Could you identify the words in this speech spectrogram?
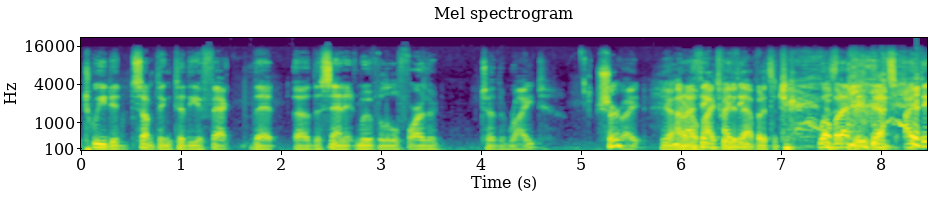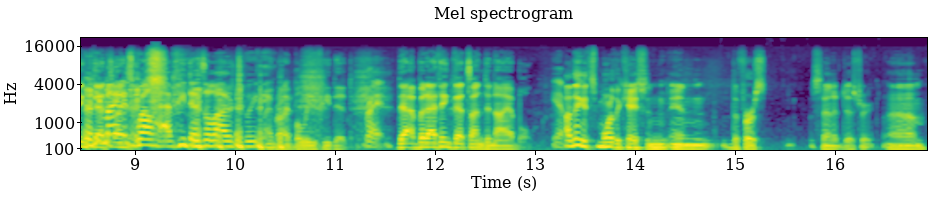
tweeted something to the effect that uh, the Senate moved a little farther to the right. Sure. Right. Yeah, I don't know if I think- tweeted think- that, but it's a true. Well, but I think that's I think He that's might un- as well have. He does a lot of tweeting. I believe he did. Right. That, but I think that's undeniable. Yep. I think it's more the case in, in the first Senate district. Um,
